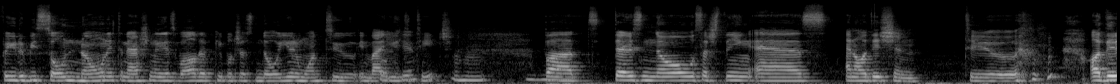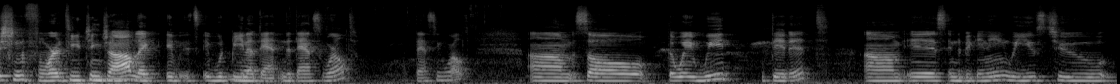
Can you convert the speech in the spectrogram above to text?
for you to be so known internationally as well that people just know you and want to invite you to teach. Mm-hmm. but there's no such thing as an audition to audition for a teaching job. Like it, it's, it would be in a dan- in the dance world dancing world. Um, so the way we did it um, is in the beginning we used to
